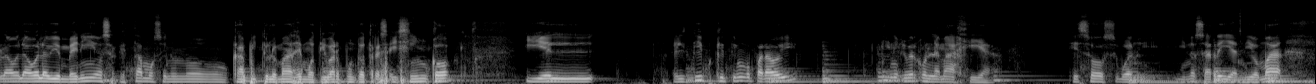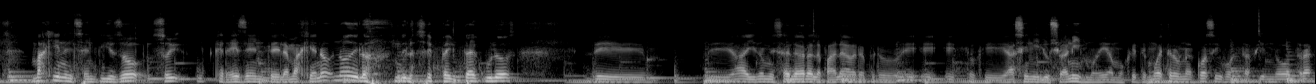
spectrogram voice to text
Hola, hola, hola, bienvenidos. Aquí estamos en un nuevo capítulo más de Motivar.365. Y el, el tip que tengo para hoy tiene que ver con la magia. Esos, bueno, y, no se rían, digo, magia en el sentido, yo soy un creyente de la magia, no, no de, los, de los espectáculos de, ay, no me sale ahora la palabra, pero eh, eh, esto que hacen ilusionismo, digamos, que te muestran una cosa y vos estás viendo otra,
